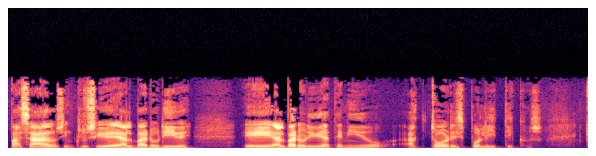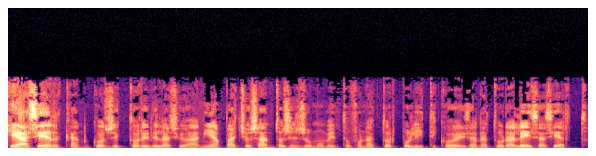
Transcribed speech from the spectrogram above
pasados, inclusive de Álvaro Uribe, eh, Álvaro Uribe ha tenido actores políticos que acercan con sectores de la ciudadanía. Pacho Santos en su momento fue un actor político de esa naturaleza, ¿cierto?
